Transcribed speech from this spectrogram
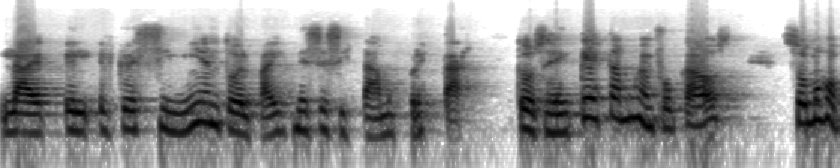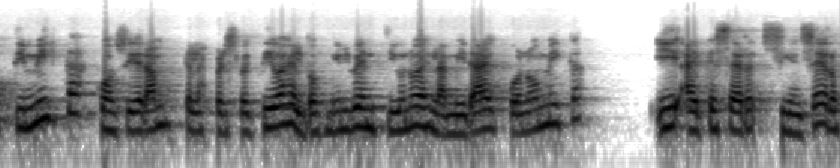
el, el crecimiento del país necesitamos prestar. Entonces, ¿en qué estamos enfocados? Somos optimistas, consideramos que las perspectivas del 2021 es la mirada económica y hay que ser sinceros,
